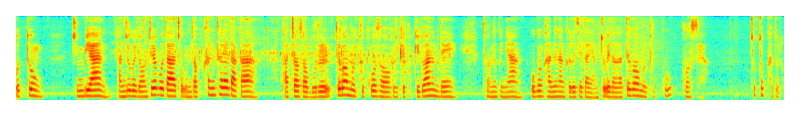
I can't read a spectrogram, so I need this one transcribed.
보통 준비한 반죽을 넣은 틀보다 조금 더 큰 틀에다가 받쳐서 물을 뜨거운 물 붓고서 그렇게 굽기도 하는데 저는 그냥 오븐 가능한 그릇에다 양쪽에다가 뜨거운 물 붓고 구웠어요. 촉촉하도록.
